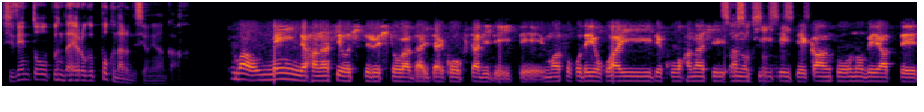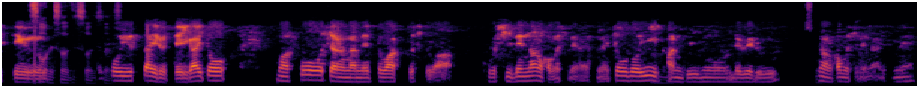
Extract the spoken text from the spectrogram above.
自然とオープンダイアログっぽくなるんですよね、なんか。まあ、メインで話をしてる人が大体こう二人でいて、まあそこで横合いでこう話、あの、聞いていて感想を述べ合ってっていう、そうです、そうです、そうです。こういうスタイルって意外と、まあソーシャルなネットワークとしては、こう自然なのかもしれないですね。ちょうどいい感じのレベルなのかもしれないですね。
